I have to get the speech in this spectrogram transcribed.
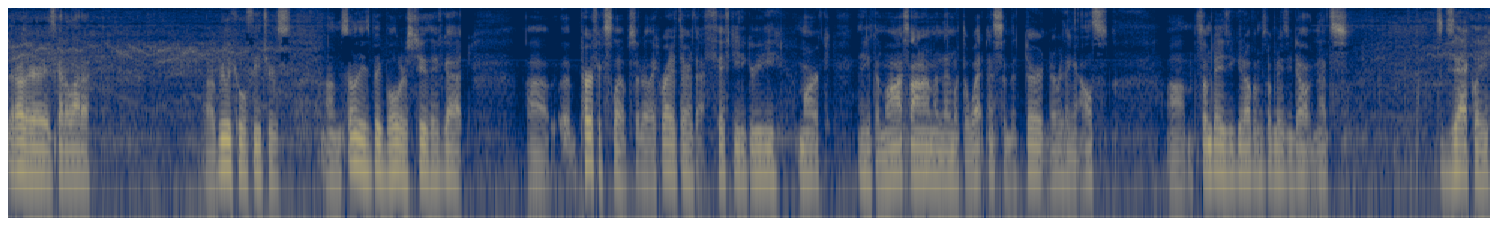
that other area's got a lot of uh, really cool features. Um, some of these big boulders too, they've got uh, perfect slopes that are like right there at that 50 degree mark. And you get the moss on them, and then with the wetness and the dirt and everything else, um, some days you get up them, some days you don't, and that's that's exactly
